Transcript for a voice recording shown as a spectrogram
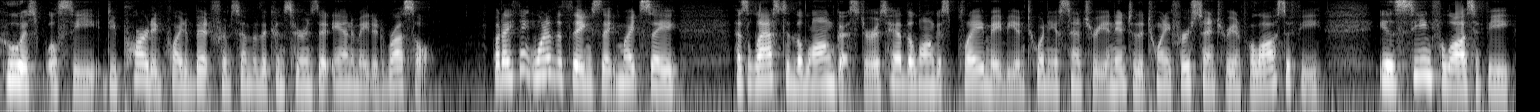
who, as we'll see, departed quite a bit from some of the concerns that animated Russell. But I think one of the things that you might say has lasted the longest, or has had the longest play maybe in 20th century and into the 21st century in philosophy, is seeing philosophy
